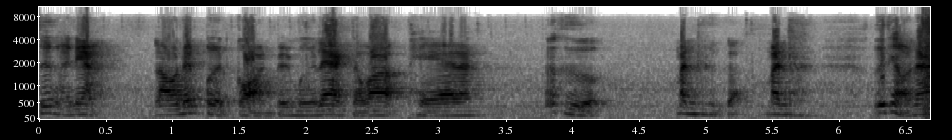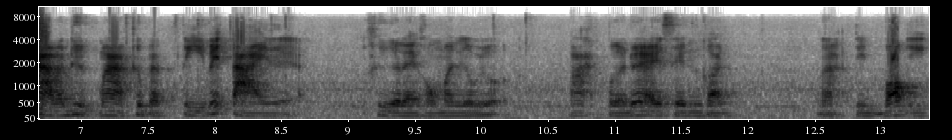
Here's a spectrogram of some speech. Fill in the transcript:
ซึ่งอันเนี้ยเราได้เปิดก่อนเป็นมือแรกแต่ว่าแพ้นะ ก็คือมันถึกอะมันคือแถวหน้ามันถึกมากคือแบบตีไม่ตายเลย คืออะไรของมันก็ไม่รู้อะเปิดด้วยไอเซนก่อนนะติดบล็อกอีก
